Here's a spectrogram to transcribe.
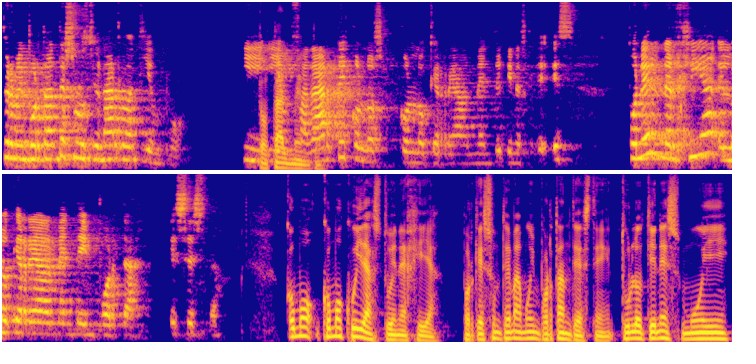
Pero lo importante es solucionarlo a tiempo y, enfadarte con, los, con lo que realmente tienes. que... Es poner energía en lo que realmente importa, es esto. ¿Cómo, ¿Cómo cuidas tu energía? Porque es un tema muy importante este. Tú lo tienes muy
